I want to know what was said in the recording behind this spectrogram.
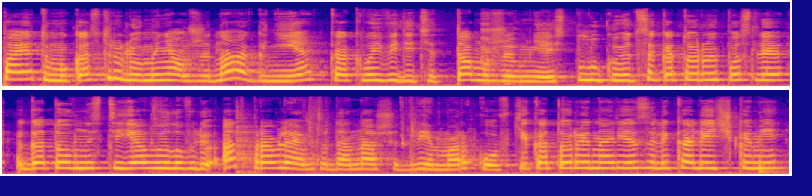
поэтому кастрюля у меня уже на огне. Как вы видите, там уже у меня есть луковица, которую после готовности я выловлю. Отправляем туда наши две морковки, которые нарезали колечками.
